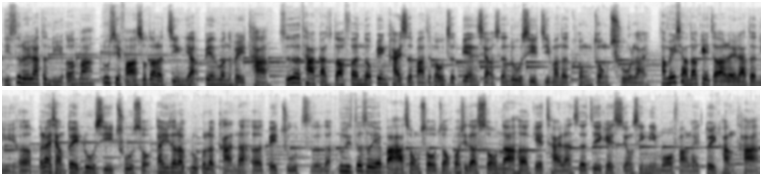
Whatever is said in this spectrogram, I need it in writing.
你是雷拉的女儿吗？”露西反而受到了惊讶，便问回他。随着他感受到愤怒，便开始把整个屋子变小，使露西急忙的从中出来。他没想到可以找到雷拉的女儿，本来想对露西出手。但遇到了路过的卡纳而被阻止了。露西这时也把他从手中获取的收纳盒给彩兰，时自己可以使用心灵魔法来对抗他。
